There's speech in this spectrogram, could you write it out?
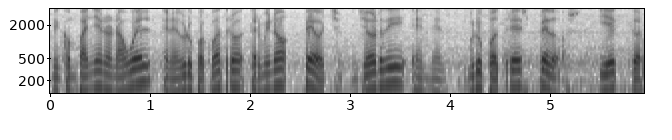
Mi compañero Nahuel en el grupo 4 terminó P8, Jordi en el grupo 3 P2 y Héctor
